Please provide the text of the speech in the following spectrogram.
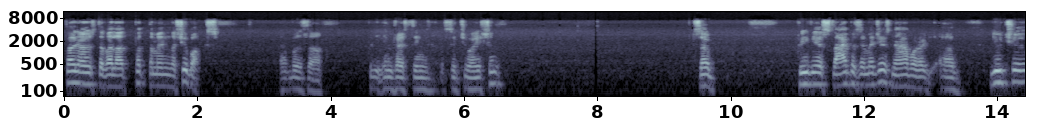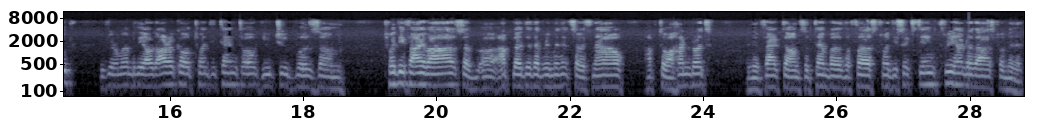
photos developed, put them in the shoebox. That was a pretty interesting situation. So previous slide was images, now we're uh, YouTube, if you remember the old Oracle 2010 talk, YouTube was um, 25 hours of, uh, uploaded every minute, so it's now up to 100. And in fact, on September the 1st, 2016, 300 hours per minute.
